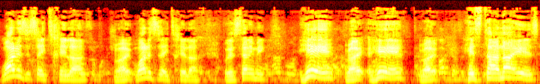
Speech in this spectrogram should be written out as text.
Why does it say tchila? Right? Why does it say tchila? Because it's telling me here, right? Here, right? His tana is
